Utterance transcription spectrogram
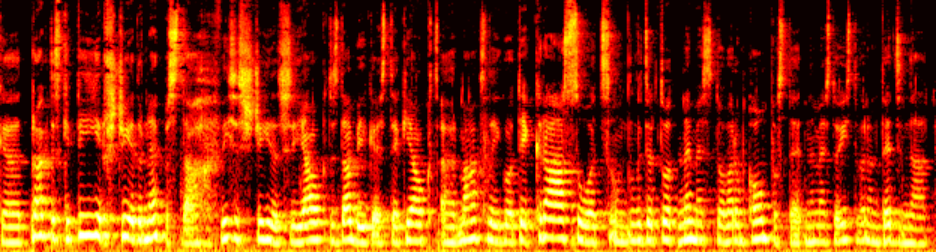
ka praktiski tīru šķiedru nepastāv. Visas šķiedras ir jauktas, dabīgais tiek jaukts ar mākslīgo, tiek krāsots, un līdz ar to ne mēs to varam kompostēt, ne mēs to īsti varam dedzināt.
